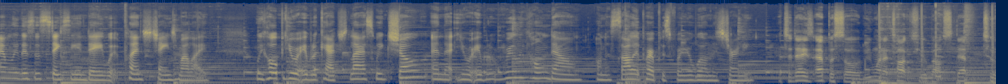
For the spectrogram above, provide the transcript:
family. This is Stacy and Dave with Plants Changed My Life. We hope you were able to catch last week's show and that you were able to really hone down on a solid purpose for your wellness journey. In today's episode, we want to talk to you about step two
